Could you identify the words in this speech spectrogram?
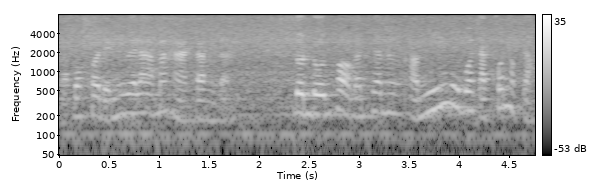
ก็บ่ค่อยได้มีเวลามาหากันกันโดนๆพอกันเทื่อนึงค่ะมีหมู่บ่จากคนนอกจาก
